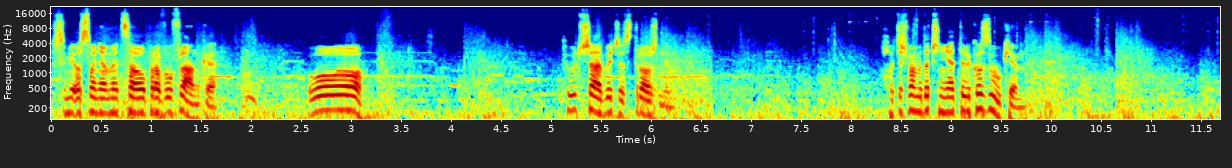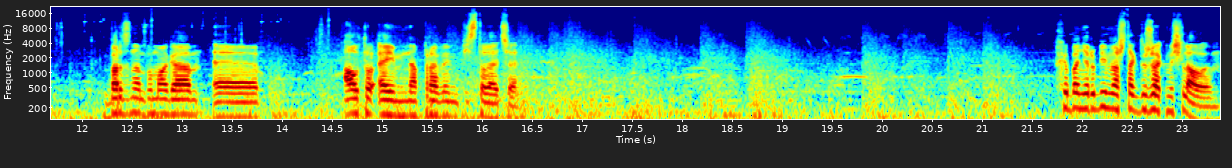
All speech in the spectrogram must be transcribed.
W sumie osłaniamy całą prawą flankę. Ło! Tu trzeba być ostrożnym. Chociaż mamy do czynienia tylko z łukiem. Bardzo nam pomaga e, auto aim na prawym pistolecie. Chyba nie robimy aż tak dużo jak myślałem.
